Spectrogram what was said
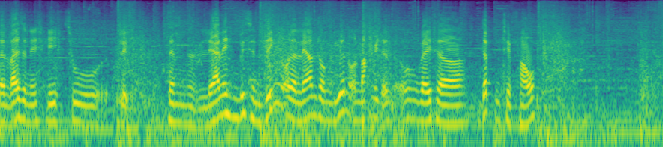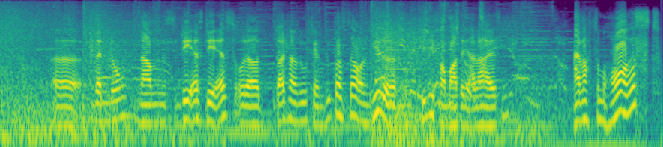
dann weiß ich nicht, gehe ich zu dann lerne ich ein bisschen singen oder lerne jonglieren und mache mich in irgendwelcher Deppen-TV äh, Sendung namens DSDS oder Deutschland sucht den Superstar und wie, sie, wie die Formate die alle heißen. Einfach zum Horst.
